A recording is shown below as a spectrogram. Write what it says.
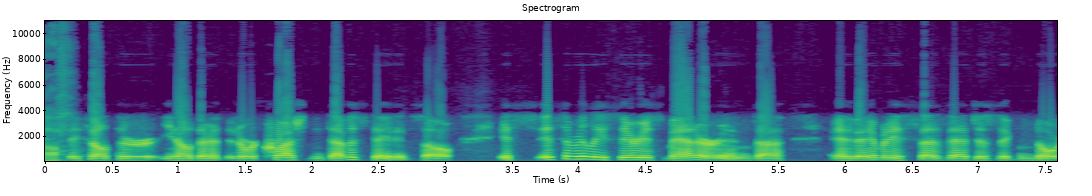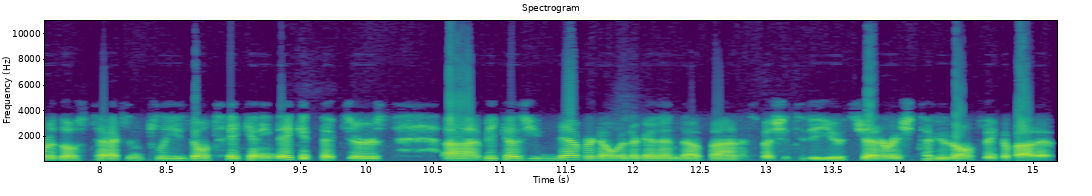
Oh. they felt they're, you know, they're, they were crushed and devastated. So it's it's a really serious matter, and uh, and if anybody says that, just ignore those texts, and please don't take any naked pictures uh, because you never know where they're going to end up on, especially to the youth generation who don't think about it.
